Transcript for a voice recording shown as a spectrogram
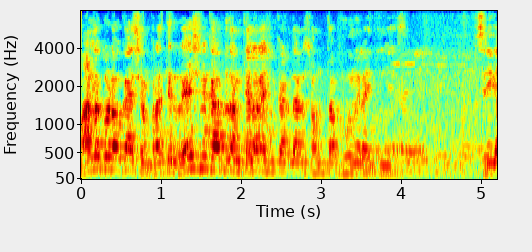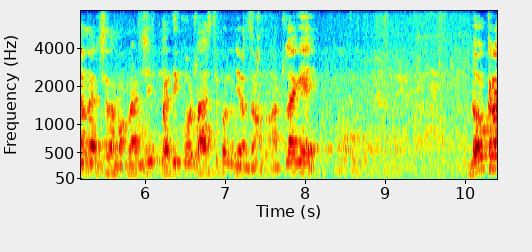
వాళ్ళకు కూడా అవకాశం. ప్రతి రేషన్ కార్డు దాన్ని తెల్ల రేషన్ కార్డు దాన్ని సొంత భూమి రైతు చేసి శ్రీగంధ నరసింహ నడిచి పది కోట్ల ఆస్తి పనులు చేద్దాం. అట్లాగే డోక్రా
